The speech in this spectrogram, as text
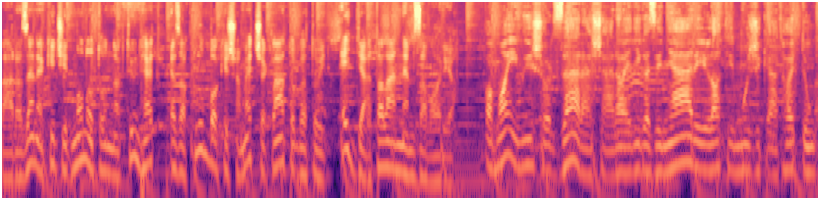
Bár a zene kicsit monotonnak tűnhet, ez a klubok és a meccsek látogatóit egyáltalán nem zavarja. A mai műsor zárására egy igazi nyári latin muzsikát hagytunk,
